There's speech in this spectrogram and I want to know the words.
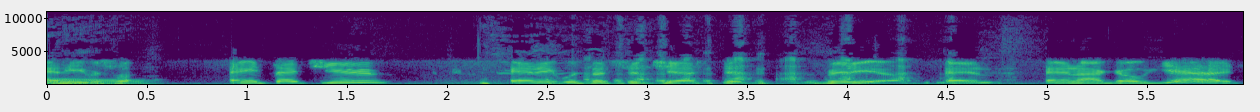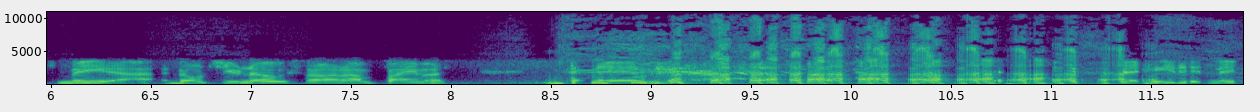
And he was like, "Ain't that you?" And it was a suggested video, and and I go, "Yeah, it's me. I, don't you know, son? I'm famous." And he didn't.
